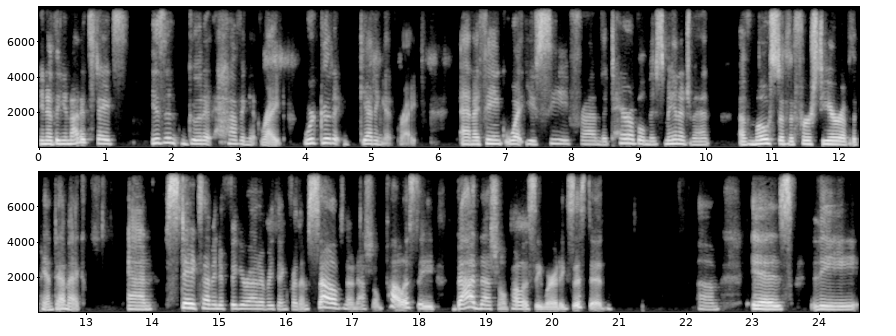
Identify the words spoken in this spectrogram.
you know, the United States isn't good at having it right. We're good at getting it right. And I think what you see from the terrible mismanagement of most of the first year of the pandemic and states having to figure out everything for themselves, no national policy, bad national policy where it existed, um, is the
